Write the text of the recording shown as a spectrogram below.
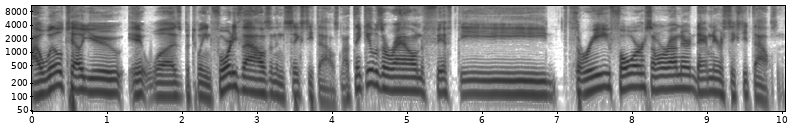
I will tell you it was between 40,000 and 60,000. I think it was around 53, 4, somewhere around there, damn near 60,000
